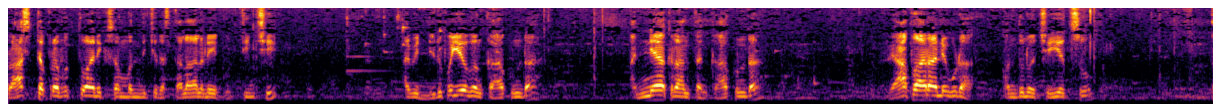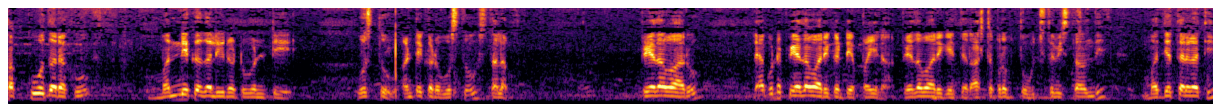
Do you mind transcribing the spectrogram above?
రాష్ట్ర ప్రభుత్వానికి సంబంధించిన స్థలాలని గుర్తించి అవి నిరుపయోగం కాకుండా అన్యాక్రాంతం కాకుండా వ్యాపారాన్ని కూడా అందులో చేయొచ్చు. తక్కువ ధరకు మన్నిక కలిగినటువంటి వస్తువు అంటే ఇక్కడ వస్తువు స్థలం. పేదవారు లేకుంటే పేదవారి కంటే పైన పేదవారికి అయితే రాష్ట్ర ప్రభుత్వం ఉచితం మధ్యతరగతి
